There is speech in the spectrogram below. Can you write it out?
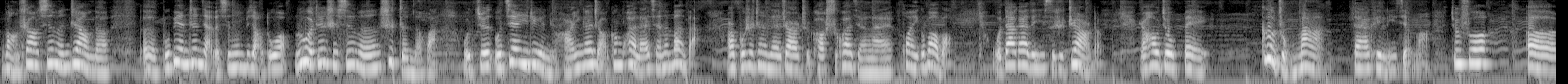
网上新闻这样的，呃，不辨真假的新闻比较多。如果真实新闻是真的话，我觉我建议这个女孩应该找更快来钱的办法，而不是站在这儿只靠十块钱来换一个抱抱。我大概的意思是这样的，然后就被各种骂，大家可以理解吗？就是说，呃，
